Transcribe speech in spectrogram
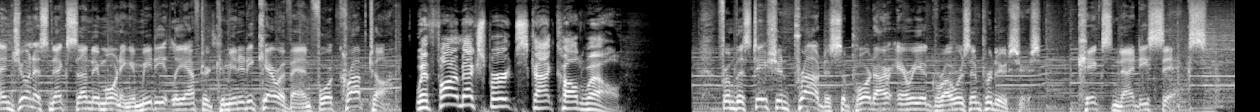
and join us next Sunday morning immediately after Community Caravan for Crop Talk. With farm expert Scott Caldwell. From the station proud to support our area growers and producers, Kicks 96.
